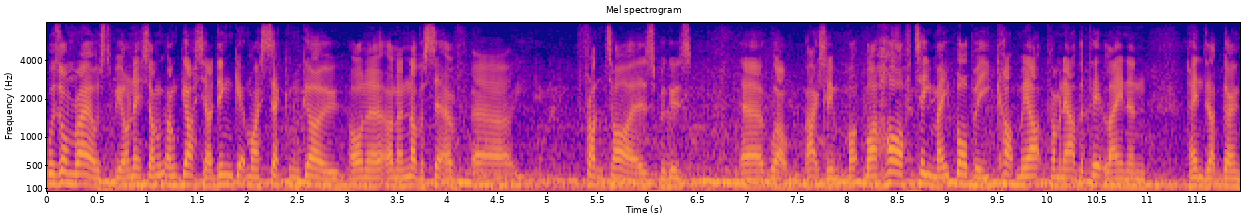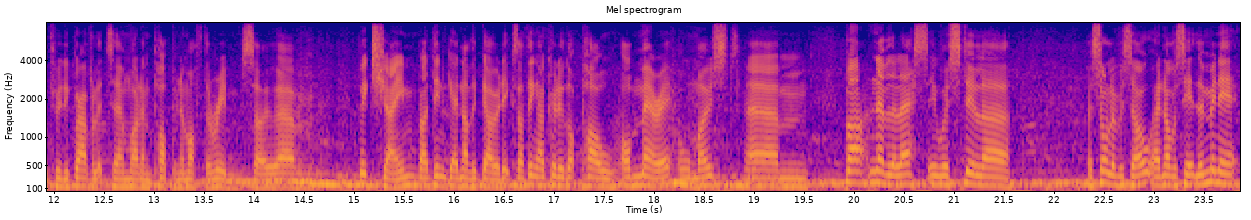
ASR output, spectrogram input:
was on rails. To be honest, I'm, I'm gutted. I didn't get my second go on a, on another set of. Uh, front tyres because, uh, well, actually, my, my, half teammate Bobby cut me up coming out the pit lane and ended up going through the gravel at turn one and popping them off the rim. So, um, big shame. But I didn't get another go at it because I think I could have got pole on merit almost. Um, but nevertheless, it was still a a solid result. And obviously, at the minute,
